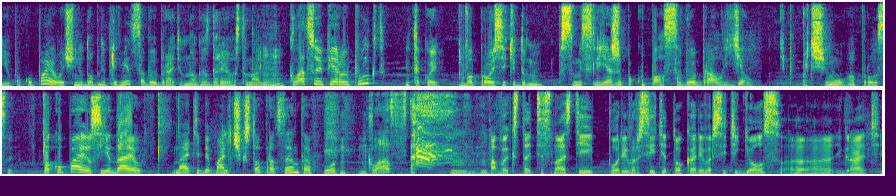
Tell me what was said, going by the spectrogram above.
лазанью покупаю, очень удобный предмет с собой брать, он много здоровья восстанавливает. Угу. Клацаю первый пункт, и такой, вопросики, думаю, в смысле, я же покупал, с собой брал, ел. Типа, почему вопросы? Покупаю, съедаю, на тебе, мальчик, сто процентов, вот, класс. А вы, кстати, с Настей по River City только River City Girls э, играете?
